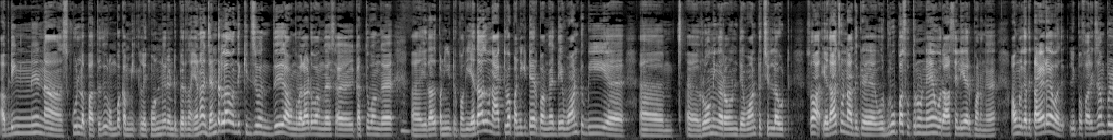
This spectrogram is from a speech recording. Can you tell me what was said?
அப்படின்னு நான் ஸ்கூலில் பார்த்தது ரொம்ப கம்மி. லைக் ஒன்று ரெண்டு பேர் தான். ஏன்னா ஜென்ரலாக வந்து கிட்ஸ் வந்து அவங்க விளாடுவாங்க கத்துவாங்க ஏதாவது பண்ணிக்கிட்டு இருப்பாங்க. ஏதாவது ஒன்று ஆக்டிவாக பண்ணிக்கிட்டே இருப்பாங்க. They want to be roaming around they want to chill out so ஏதாச்சும் ஒன்று அதுக்கு ஒரு குரூப்பாக சுற்றணுன்னே ஒரு ஆசையிலேயே இருப்பானுங்க. அவங்களுக்கு அது டயர்டே ஆகாது. இப்போ ஃபார் எக்ஸாம்பிள்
